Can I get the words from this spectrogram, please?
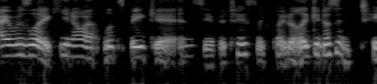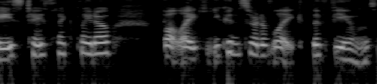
I was like, you know what, let's bake it and see if it tastes like Play-Doh. Like it doesn't taste taste like Play-Doh, but like you can sort of like the fumes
